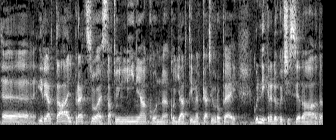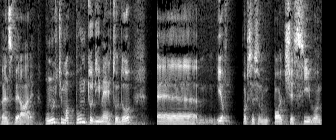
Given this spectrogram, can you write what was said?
eh, in realtà il prezzo è stato in linea con, con, gli altri mercati europei, quindi credo che ci sia da, da ben sperare. Un ultimo appunto di metodo, eh, io forse sono un po' eccessivo in,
